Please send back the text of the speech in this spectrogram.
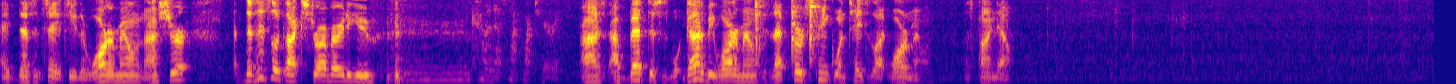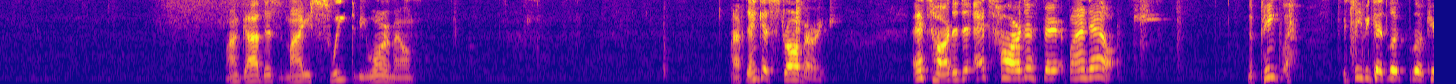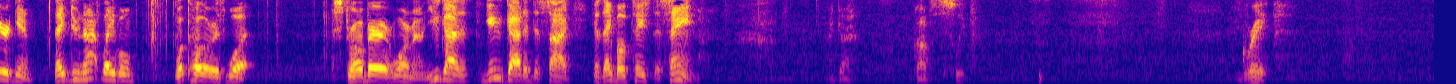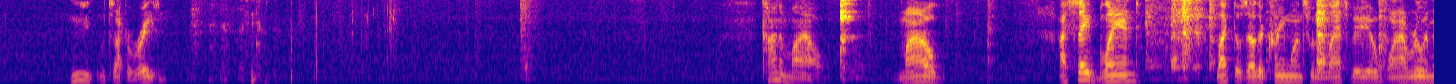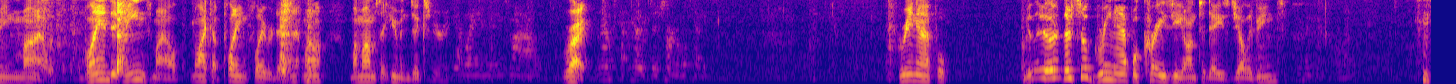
it doesn't say it's either watermelon. I'm sure does this look like strawberry to you? mm, kind of. It's not quite cherry. I, I bet this is got to be watermelon because that first pink one tasted like watermelon. Let's find out. My God, this is mighty sweet to be watermelon. I think it's strawberry. It's hard to it's hard to find out. The pink, you see, because look look here again. They do not label what color is what. Strawberry or watermelon. You got you got to decide because they both taste the same. Okay, Pops asleep. Grape. Mm, looks like a raisin. kind of mild. Mild. I say bland, like those other cream ones from the last video, when I really mean mild. Bland, it means mild, like a plain flavor, doesn't it, Mom? My mom's a human dictionary. Yeah, bland means mild. Right. No, no discernible taste. Green apple. They're, they're so green apple crazy on today's jelly beans. I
